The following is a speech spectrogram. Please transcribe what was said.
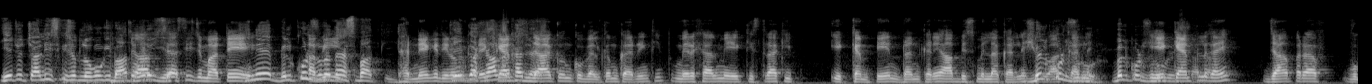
یہ جو چالیس فیصد لوگوں کی بات اچھا، ہو رہی ہے سیاسی جماعتیں انہیں بالکل ضرورت ہے اس بات کی۔ دھرنے کے دنوں میں بڑے جائے۔ جا کے ان کو ویلکم کر رہی تھیں۔ تو میرے خیال میں ایک اس طرح کی ایک کیمپین رن کریں آپ بسم اللہ کر لیں شروعات کر لیں بالکل ضرور ایک کیمپ۔ لگائیں جہاں پر آپ وہ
